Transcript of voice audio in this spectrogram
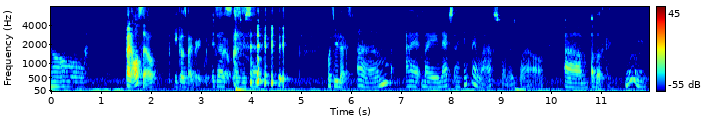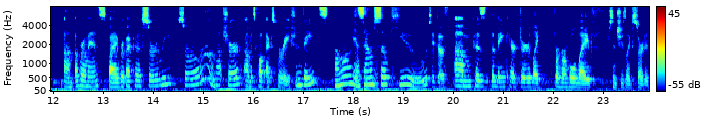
know. But also, it goes by very quick. It does, so. as we said. What's your next? Um, I my next and I think my last one as well. Um, a book. Mm. Um, a romance by Rebecca Surley. Serle, Mm. I'm not sure. Um, it's called Expiration Dates. Oh, yeah. it sounds so cute. It does. Um, because the main character, like, for her whole life, since she's like started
